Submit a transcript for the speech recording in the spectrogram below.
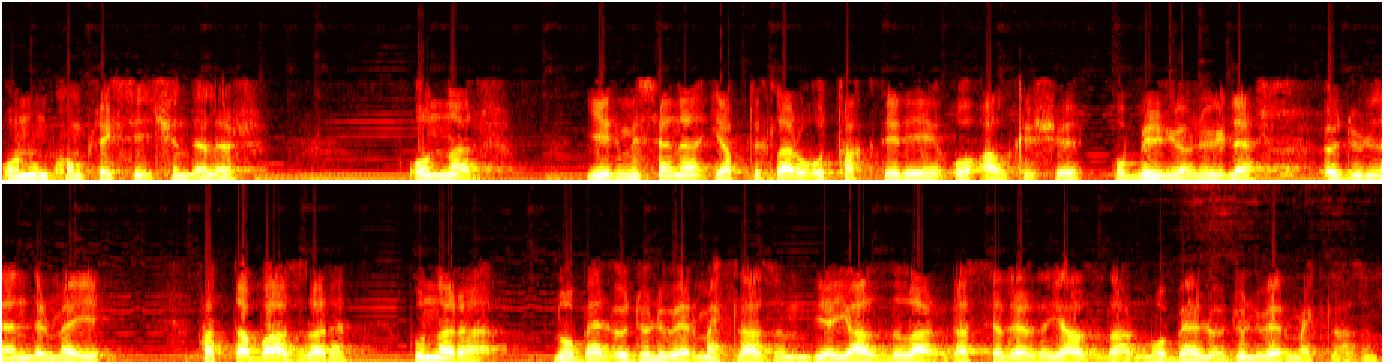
onun kompleksi içindeler. Onlar 20 sene yaptıkları o takdiri, o alkışı, o bir yönüyle ödüllendirmeyi, hatta bazıları bunlara Nobel ödülü vermek lazım diye yazdılar, gazetelerde yazdılar. Nobel ödül vermek lazım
